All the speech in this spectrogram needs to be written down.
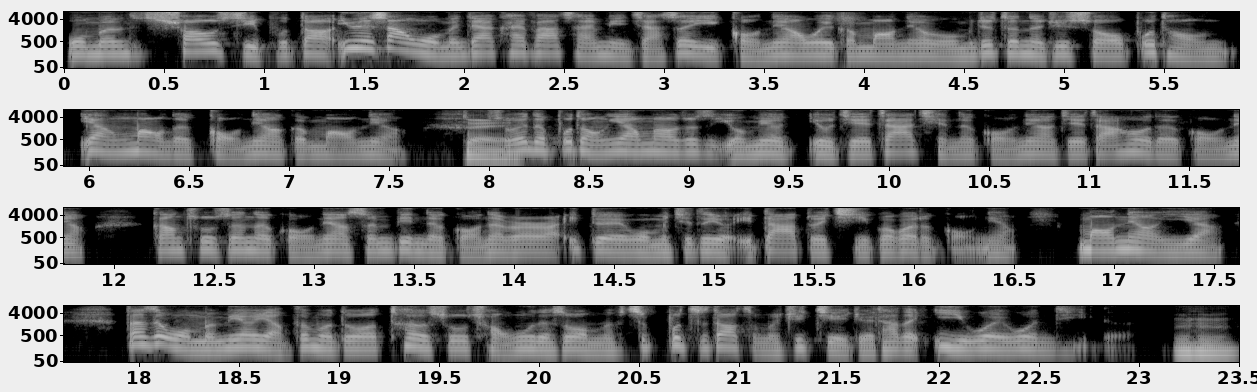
我们收集不到，因为像我们家开发产品，假设以狗尿味跟猫尿味，我们就真的去收不同样貌的狗尿跟猫尿。对，所谓的不同样貌就是有没有有结扎前的狗尿、结扎后的狗尿、刚出生的狗尿、生病的狗尿，叭叭一堆。我们其实有一大堆奇奇怪怪的狗尿、猫尿一样，但是我们没有养这么多特殊宠物的时候，我们是不知道怎么去解决它的异味问题的。嗯哼。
